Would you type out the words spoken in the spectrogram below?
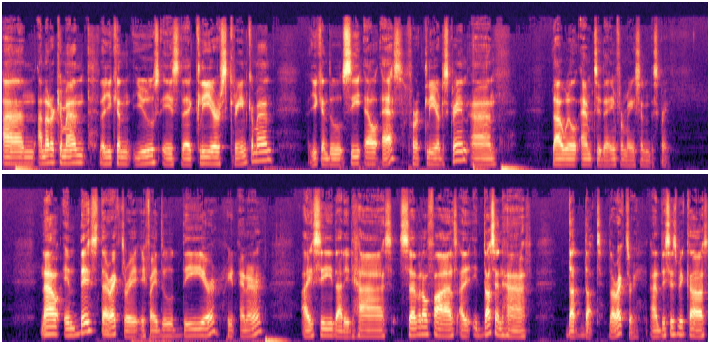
and another command that you can use is the clear screen command. You can do CLS for clear the screen and that will empty the information in the screen. Now in this directory, if I do dir, hit enter, I see that it has several files. It doesn't have dot dot directory. And this is because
